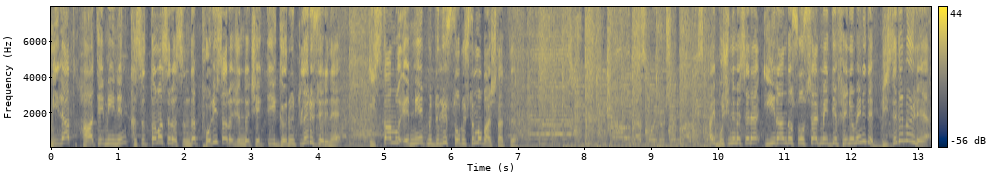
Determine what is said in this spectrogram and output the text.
Milat Hatemi'nin kısıtlama sırasında polis aracında çektiği görüntüler üzerine İstanbul Emniyet Müdürlüğü soruşturma başlattı. Hayır bu şimdi mesela İran'da sosyal medya fenomeni de bizde de mi öyle ya?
